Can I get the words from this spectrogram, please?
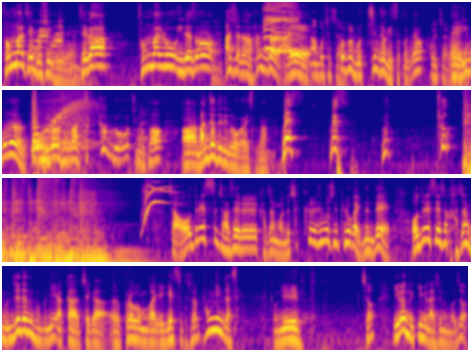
정말 제 모습이 보이네요. 제가 정말로 이래서 아시잖아요. 한두 달 아예 아, 못 쳤죠. 골프를 못 친 적이 있었거든요. 골절, 네, 골절. 이분은 이거는 정말 특급으로 지금부터 어, 만져드리도록 하겠습니다. 메스! 자, 어드레스 자세를 가장 먼저 체크를 해보실 필요가 있는데 어드레스에서 가장 문제되는 부분이 아까 제가 어, 브라본과 얘기했을 때처럼 형님 자세, 형님, 그렇죠? 이런 느낌이 나시는 거죠.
